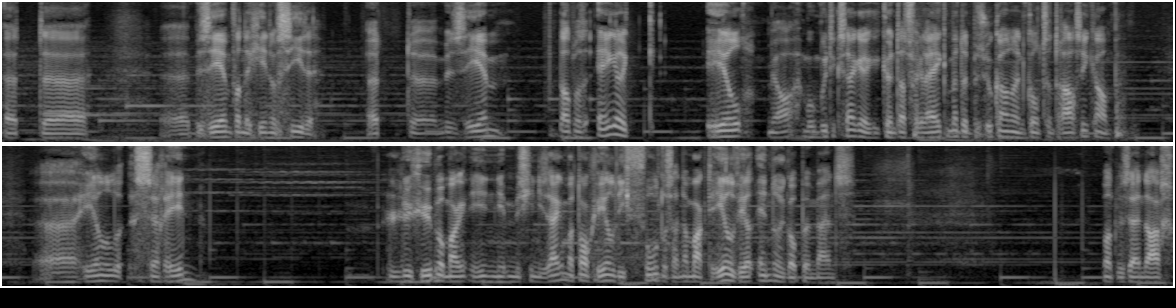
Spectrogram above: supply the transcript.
het uh, uh, Museum van de Genocide. Het uh, museum, dat was eigenlijk heel, ja, hoe moet ik zeggen, je kunt dat vergelijken met het bezoek aan een concentratiekamp. heel sereen, luguber mag ik niet, misschien niet zeggen, maar toch heel die foto's en dat maakte heel veel indruk op een mens. Want we zijn daar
